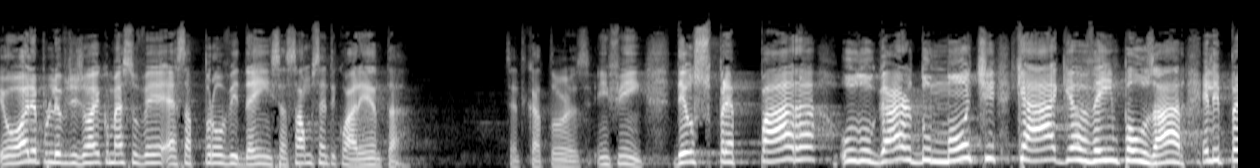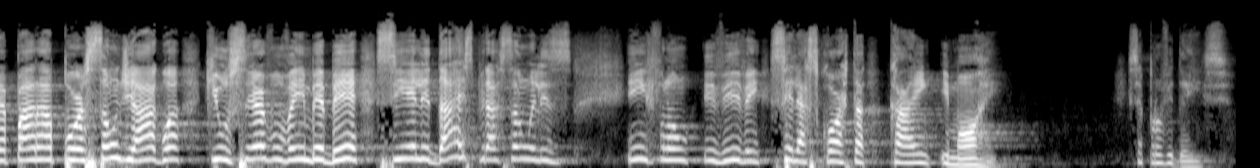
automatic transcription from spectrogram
Eu olho para o livro de Jó e começo a ver essa providência, Salmo 140. 114. Enfim, Deus prepara o lugar do monte que a águia vem pousar. Ele prepara a porção de água que o servo vem beber. Se ele dá respiração, eles inflam e vivem. Se ele as corta, caem e morrem. Isso é providência.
